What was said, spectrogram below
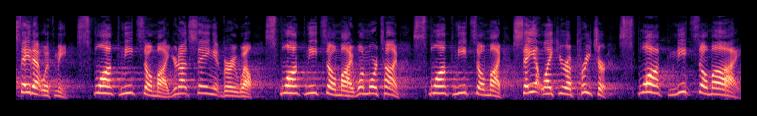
Say that with me. Splanchnizomai. You're not saying it very well. Splanchnizomai. One more time. Splanchnizomai. Say it like you're a preacher. Splanchnizomai.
